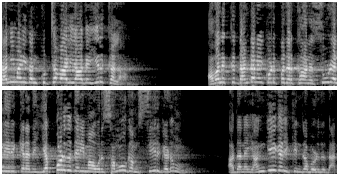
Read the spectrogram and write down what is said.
தனிமனிதன் குற்றவாளியாக இருக்கலாம். அவனுக்கு தண்டனை கொடுப்பதற்கான சூழல் இருக்கிறது. எப்பொழுது தெரியுமா? ஒரு சமூகம் சீர்கெடும் அதனை அங்கீகரிக்கின்ற பொழுதுதான்.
